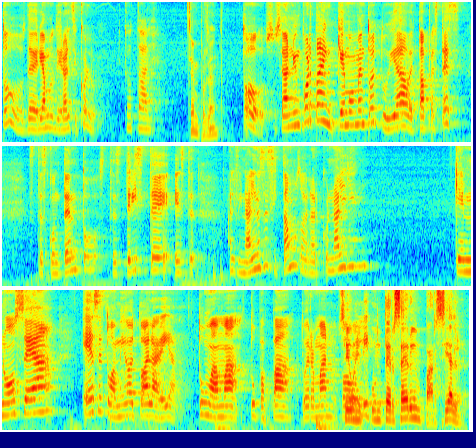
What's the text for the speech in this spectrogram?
todos deberíamos ir al psicólogo. Total. 100%. Todos. O sea, no importa en qué momento de tu vida o etapa estés. Estés contento, estés triste, estés... Al final necesitamos hablar con alguien que no sea ese tu amigo de toda la vida tu mamá, tu papá, tu hermano, tu abuelito. Un, un, tercero imparcial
